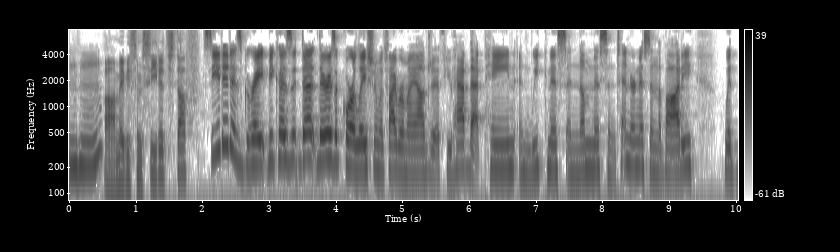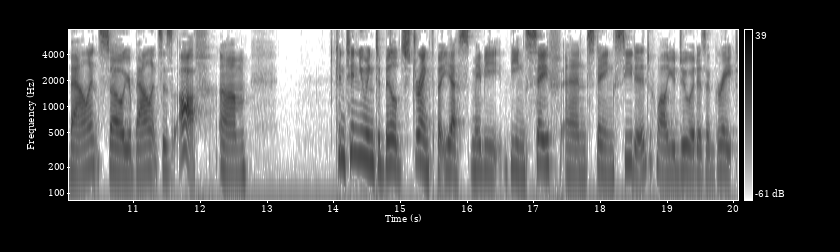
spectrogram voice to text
mm-hmm. uh, maybe some seated stuff. Seated is great because it does, there is a correlation with fibromyalgia. If you have that pain and weakness and numbness and tenderness in the body with balance, so your balance is off. Um, continuing to build strength, but yes, maybe being safe and staying seated while you do it is a great,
